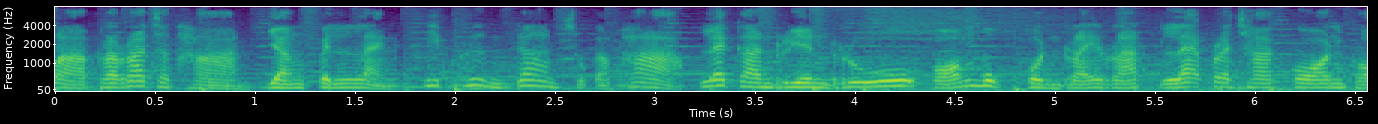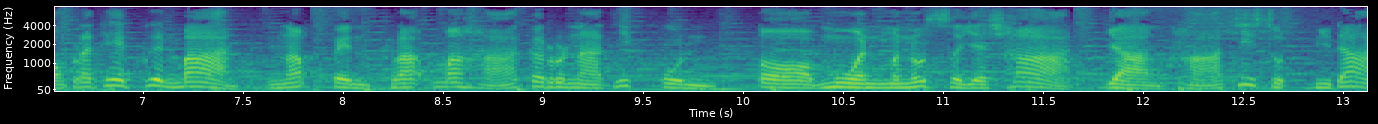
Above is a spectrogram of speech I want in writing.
ลาพระราชทานยังเป็นแหล่งที่พึ่งด้านสุขภาพ และการเรียนรู้ของบุคคลไร้รัฐ และประชากรของประเทศเพื่อนบ้าน นับเป็นพระมหากรุณาธิคุณ ต่อมวลมนุษยชาติอย่างหาที่สุดมิได้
